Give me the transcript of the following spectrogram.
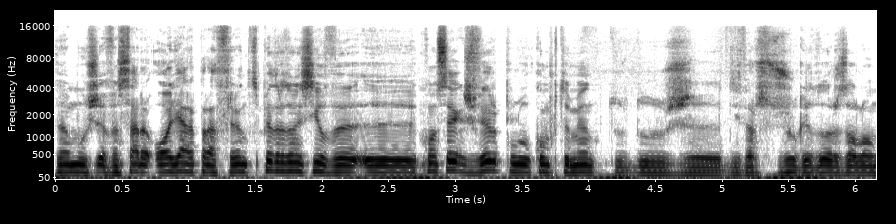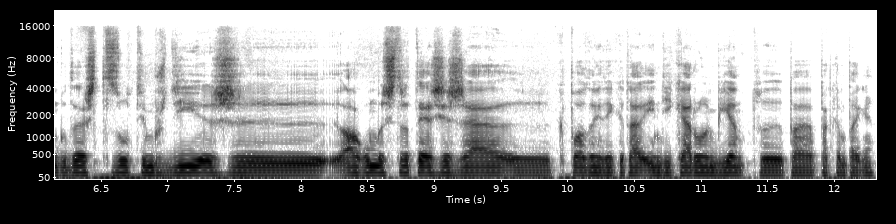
Vamos avançar, olhar para a frente. Pedro Adão Silva, eh, consegues ver pelo comportamento dos eh, diversos jogadores ao longo destes últimos dias eh, algumas estratégias já que podem indicar, indicar o ambiente para, para a campanha?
